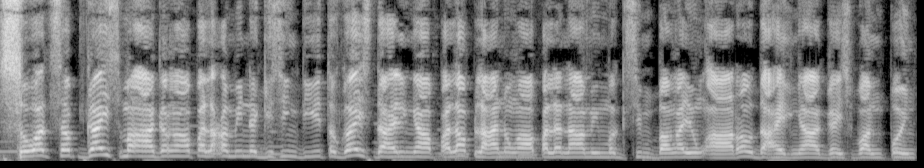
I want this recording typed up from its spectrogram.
So what's up guys? Maaga nga pala kami nagising dito guys dahil nga pala plano nga pala naming magsimba ngayong araw dahil nga guys 1.3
